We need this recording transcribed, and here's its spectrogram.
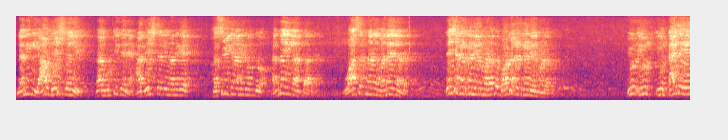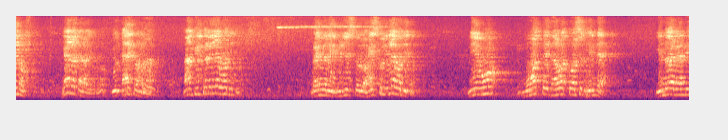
ನನಗೆ ಯಾವ ದೇಶದಲ್ಲಿ ನಾನು ಹುಟ್ಟಿದ್ದೇನೆ, ಆ ದೇಶದಲ್ಲಿ ನನಗೆ ಹಸುವಿಗೆ ನನಗೆ ಒಂದು ಅನ್ನ ಇಲ್ಲ ಅಂತ ಆದ್ರೆ ವಾಸಕ್ಕೆ ನನಗೆ ಮನೆ ಇಲ್ಲ ಅಂದ್ರೆ, ದೇಶ ಕಟ್ಕೊಂಡು ಏನ್ ಮಾಡೋದು? ಬಾಟ ಕಟ್ಕೊಂಡು ಏನ್ ಮಾಡೋದು? ಇವ್ರು, ಇವ್ರ ಇವ್ರ ಕಾಯ್ದೆ ಏನು? ಹೇಳ್ಬೇಕಲ್ಲ ಇವರು? ಇವ್ರ ಕಾರ್ಯಕ್ರಮ. ನಾನು ತಿಳ್ಕೊಳ್ಳಲ್ಲೇ ಓದಿದ್ದು. ಪ್ರೈಮರಿ ಮಿಡ್ಲ್ ಸ್ಕೂಲ್ ಹೈಸ್ಕೂಲ್ ಇಲ್ಲೇ ಓದಿದ್ದು. ನೀವು ಮೂವತ್ತೈದು, ನಲವತ್ತು ವರ್ಷದ ಹಿಂದೆ ಇಂದಿರಾ ಗಾಂಧಿ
